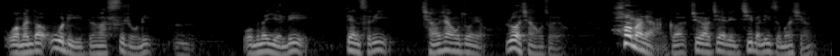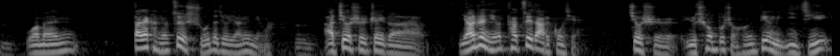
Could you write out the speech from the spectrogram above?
我们的物理的四种力，嗯，我们的引力、电磁力、强相互作用、弱相互作用，后面两个就要建立基本粒子模型。嗯，我们大家可能最熟的就是杨振宁了，嗯，啊，就是这个杨振宁他最大的贡献就是宇称不守恒定理以及。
